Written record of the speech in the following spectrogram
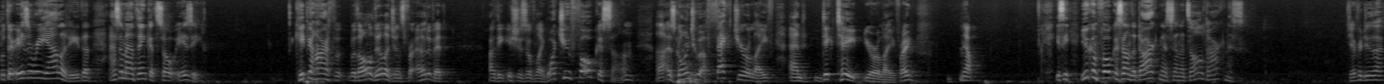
but there is a reality that as a man thinketh, so is he. Keep your heart with all diligence, for out of it are the issues of life. What you focus on uh, is going to affect your life and dictate your life, right? Now, you see, you can focus on the darkness, and it's all darkness. Did you ever do that?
